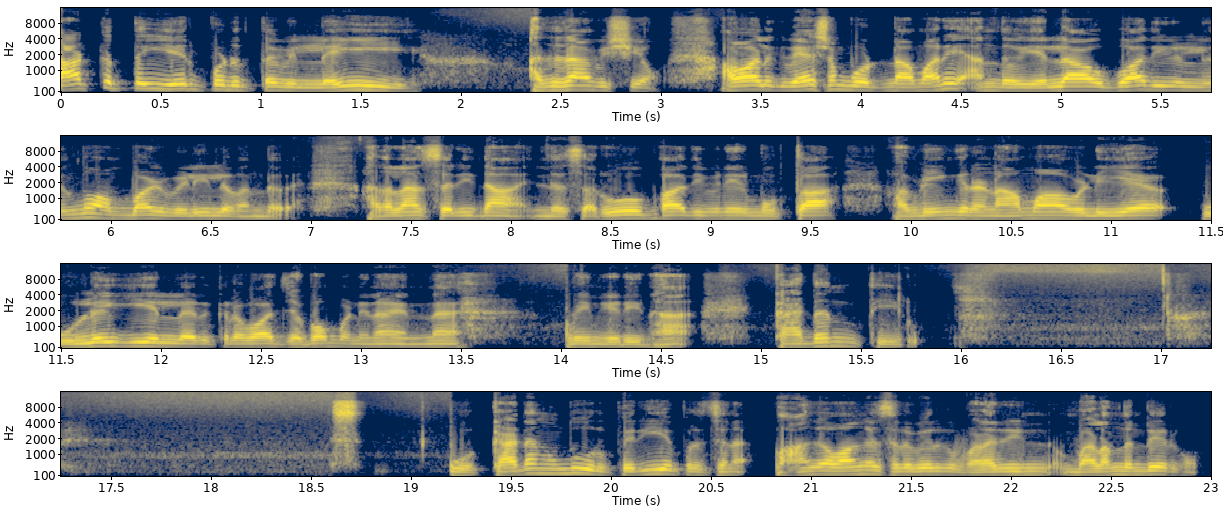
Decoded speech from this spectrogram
தாக்கத்தை ஏற்படுத்தவில்லை. அதுதான் விஷயம். அவளுக்கு வேஷம் போட்டுனா மாதிரி அந்த எல்லா உபாதிகளிலிருந்தும் அம்பாள் வெளியில் வந்தவ அதெல்லாம் சரிதான். இந்த சர்வோபாதி வினீர் முக்தா அப்படிங்கிற நாமாவளியை உலகியலில் இருக்கிறவா ஜெபம் பண்ணினா என்ன அப்படின்னு கேட்டிங்கன்னா கடன் தீரும். ஒரு கடன் வந்து ஒரு பெரிய பிரச்சனை. வாங்க வாங்க சில பேருக்கு வளரி வளர்ந்துட்டே இருக்கும்.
